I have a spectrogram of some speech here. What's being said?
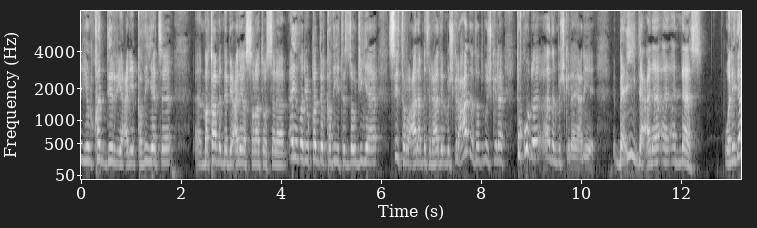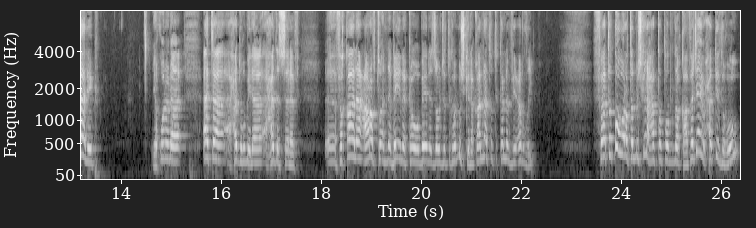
يقدر يعني قضية مقام النبي عليه الصلاة والسلام. أيضا يقدر قضية الزوجية ستر على مثل هذه المشكلة. حدثت مشكلة تكون هذه المشكلة يعني بعيدة عن الناس. ولذلك يقولون أتى أحدهم إلى أحد السلف فقال عرفت أن بينك وبين زوجتك مشكلة. قال لا تتكلم في عرضي. فتطورت المشكلة حتى تطلقها فجاء يحدثه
